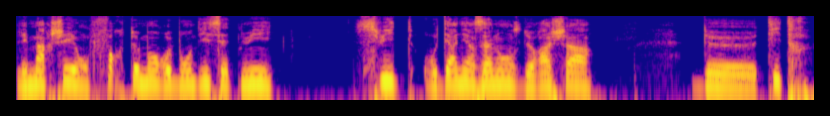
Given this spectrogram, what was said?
Les marchés ont fortement rebondi cette nuit suite aux dernières annonces de rachat de titres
